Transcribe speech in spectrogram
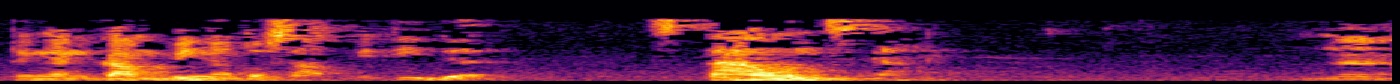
dengan kambing atau sapi, tidak. Setahun sekali. Nah.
